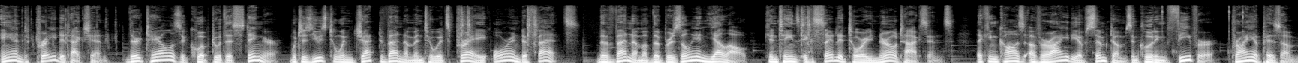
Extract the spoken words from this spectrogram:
and prey detection. Their tail is equipped with a stinger, which is used to inject venom into its prey or in defense. The venom of the Brazilian yellow contains excitatory neurotoxins that can cause a variety of symptoms including fever, priapism,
